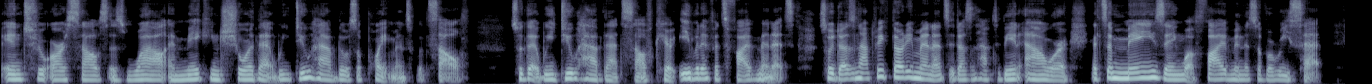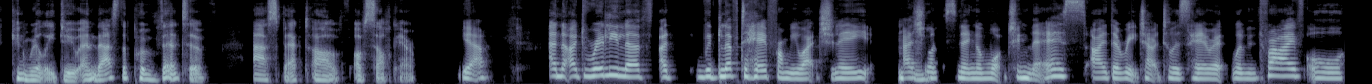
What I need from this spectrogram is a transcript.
into ourselves as well and making sure that we do have those appointments with self so that we do have that self care, even if it's five minutes. So it doesn't have to be 30 minutes, it doesn't have to be an hour. It's amazing what five minutes of a reset can really do. And that's the preventive aspect of, of self care. Yeah. And I'd really love, I'd we'd love to hear from you actually mm-hmm. as you're listening and watching this. Either reach out to us here at Women Thrive or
